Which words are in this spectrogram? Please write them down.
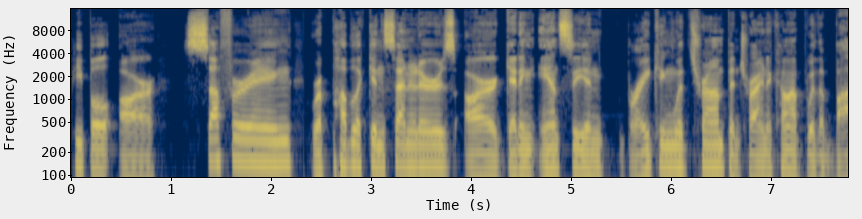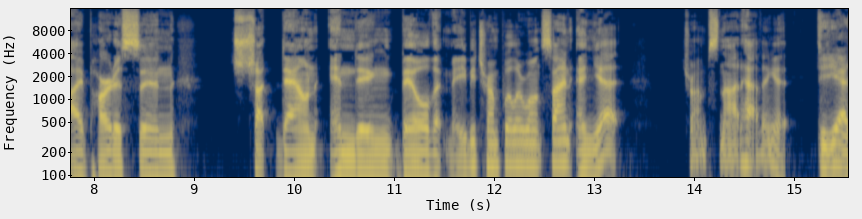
People are suffering. Republican senators are getting antsy and breaking with Trump and trying to come up with a bipartisan shutdown ending bill that maybe Trump will or won't sign. And yet, Trump's not having it. Did yeah?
